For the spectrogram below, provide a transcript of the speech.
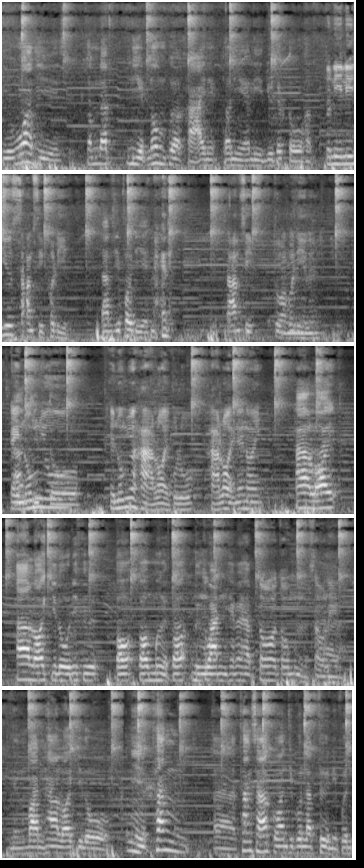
ถือว่าที่สำหรับเลียดนมเพื่อขายเนี่ยตอนนี้เลียดอยู่จักโตครับตัวนี้รีอยู่สามสิบพอดีตามที่พอดี สามสิบตัวพอดีเลย ได้นมอยู่ ได้นมอยู่หาร้อยกูรู้หาร้อยน้อยห้าร้อยห้าร้อยกิโลนี่คือต่อต่อมือต่อหนึ่งวันใช่ไหมครับๆต่อต่อมือเสาร์แรกหนึ่งวันห้าร้อยกิโลนี่ทั้งอ่าทั้งสากรณ์ที่เพิ่นรับซื้อนี่เพิ่น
